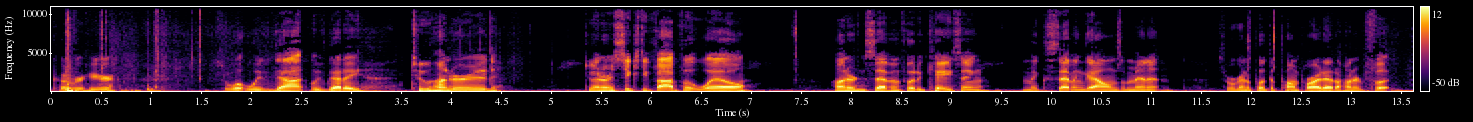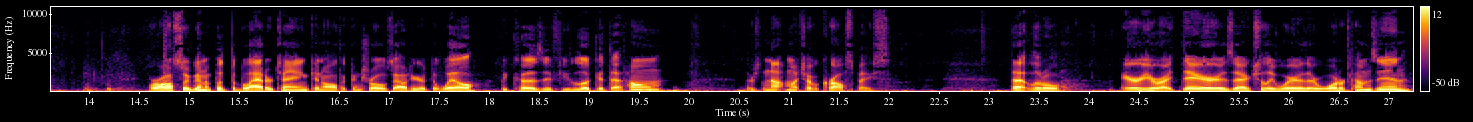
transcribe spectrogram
cover here. So what we've got, we've got a 200, 265 foot well, 107 foot of casing, makes seven gallons a minute. So we're gonna put the pump right at 100 foot. We're also gonna put the bladder tank and all the controls out here at the well because if you look at that home, there's not much of a crawl space. That little area right there is actually where their water comes in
